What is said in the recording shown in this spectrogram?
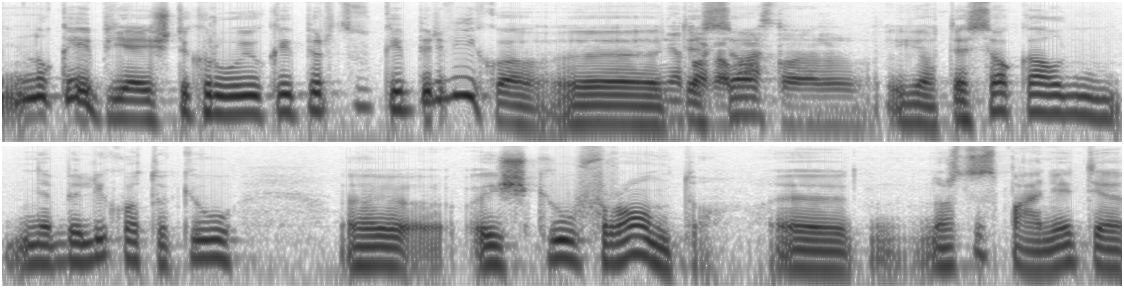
Nu kaip jie iš tikrųjų kaip ir, kaip ir vyko. Ne tiesiog, masto, ar... jo, tiesiog gal nebeliko tokių e, aiškių frontų. E, nors Ispanijoje tie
